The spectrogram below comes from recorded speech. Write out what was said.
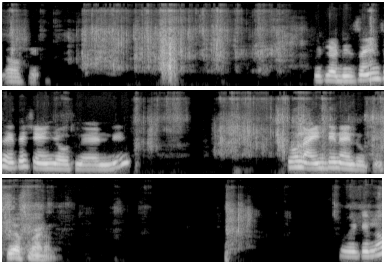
ఓకే ఇట్లా డిజైన్స్ అయితే చేంజ్ అవుతున్నాయండి. Two ninety nine rupees. Yes madam వీటిలో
